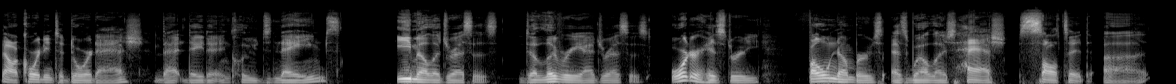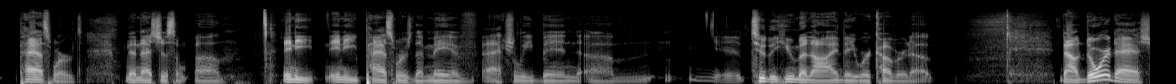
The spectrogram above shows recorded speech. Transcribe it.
Now, according to DoorDash, that data includes names, email addresses, delivery addresses, order history, phone numbers, as well as hash salted uh, passwords. And that's just um, any any passwords that may have actually been um, to the human eye they were covered up. Now, DoorDash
